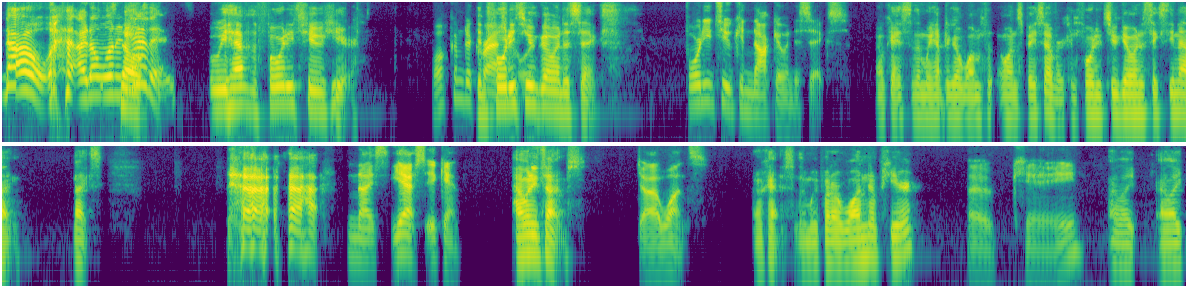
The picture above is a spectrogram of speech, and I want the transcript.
No, I don't want to So- do this. We have the forty-two here. Welcome to Crash forty-two Course. go into six? Forty-two cannot go into six. Okay, so then we have to go one one space over. Can forty-two go into sixty-nine? Nice. nice. Yes, it can. How many times? Uh, once. Okay, so then we put our one up here. Okay. I like I like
